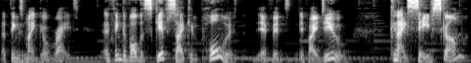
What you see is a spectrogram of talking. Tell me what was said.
that things might go right. Uh, think of all the skips I can pull with if it if I do. Can I save scum?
